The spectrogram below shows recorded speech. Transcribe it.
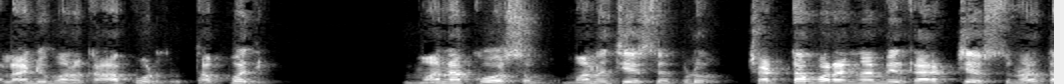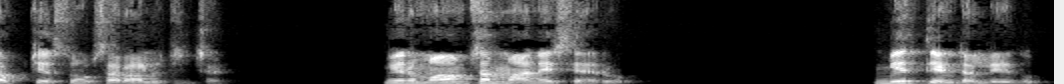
అలాంటివి మనం కాకూడదు తప్పది. మన కోసం మనం చేసినప్పుడు చట్టపరంగా మీరు కరెక్ట్ చేస్తున్నారు తప్పు చేస్తున్నారు ఒకసారి ఆలోచించండి. మీరు మాంసం మానేశారు మీరు తింటలేదు.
